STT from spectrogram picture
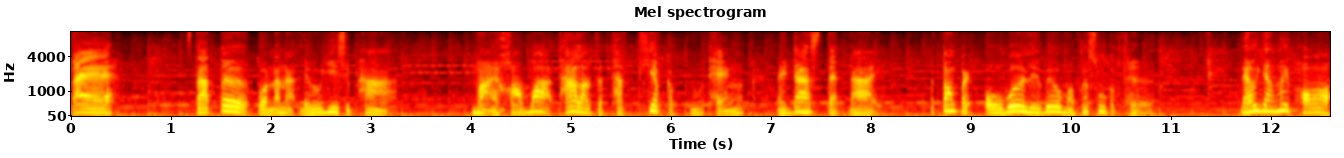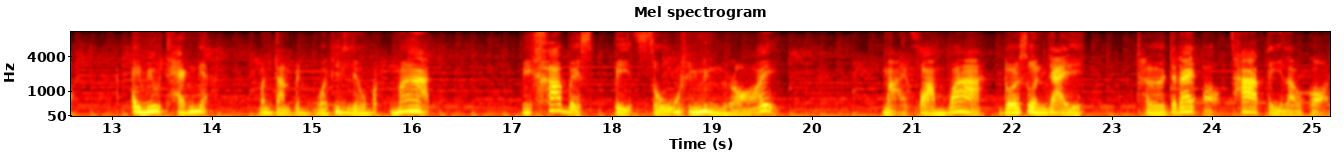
แต่สตาร์เตอร์ตัวนั้นอะเลเวล 25 หมายความว่าถ้าเราจะทัดเทียบกับนิ้วแท้งในด้านสเตตได้ จะต้องไปโอเวอร์เลเวลมาเพื่อสู้กับเธอ แล้วยังไม่พอ ไอ้มิวแท้งเนี่ย มันดันเป็นวัวที่เร็วมากๆ มีค่าเบสสปีดสูงถึง 100 หมายความว่าโดยส่วนใหญ่ เธอจะได้ออกท่าตีเราก่อน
